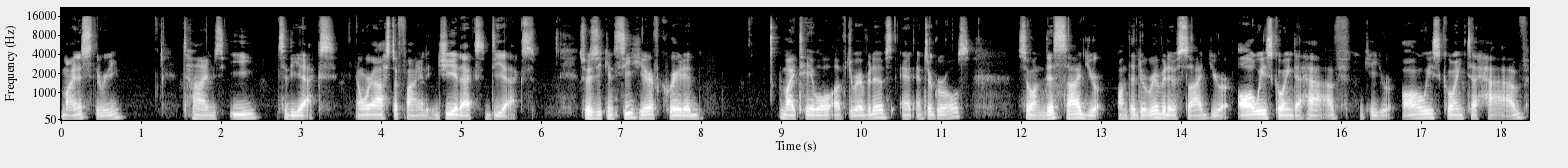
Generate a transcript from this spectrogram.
minus 3 times e to the x. And we're asked to find g at x dx. So as you can see here, I've created my table of derivatives and integrals. So on this side, you're on the derivative side, you're always going to have, okay, you're always going to have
